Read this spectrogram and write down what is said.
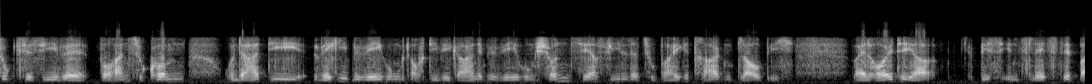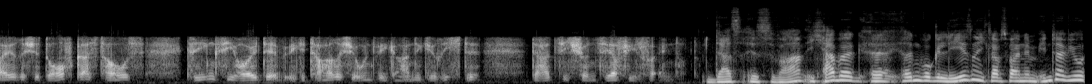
sukzessive voranzukommen. Und da hat die Veggie-Bewegung und auch die vegane Bewegung schon sehr viel dazu beigetragen, glaube ich, weil heute ja bis ins letzte bayerische Dorfgasthaus kriegen sie heute vegetarische und vegane Gerichte. Da hat sich schon sehr viel verändert. Das ist wahr. Ich habe äh, irgendwo gelesen, ich glaube, es war in einem Interview,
